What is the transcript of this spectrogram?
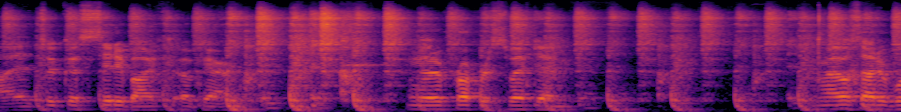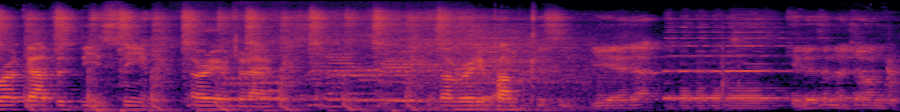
I took a city bike up here. And got a proper sweat in. I also had a workout with BC earlier today. So I'm really pumped. Yeah, that. In the jungle.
